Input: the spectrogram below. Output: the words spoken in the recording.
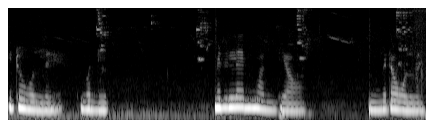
ไม่โดนเลย วันนี้ ไม่ได้เล่นวันเดียวไม่โดนเลย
